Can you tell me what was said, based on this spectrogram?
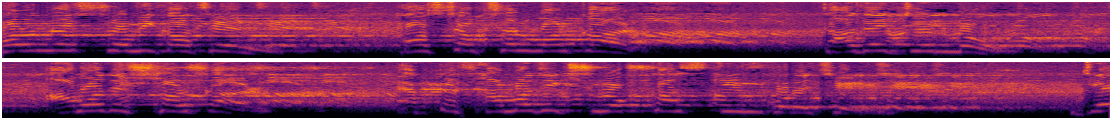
ধরনের শ্রমিক আছেন কনস্ট্রাকশন ওয়ার্কার তাদের জন্য আমাদের সরকার একটা সামাজিক সুরক্ষা স্কিম করেছে। যে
